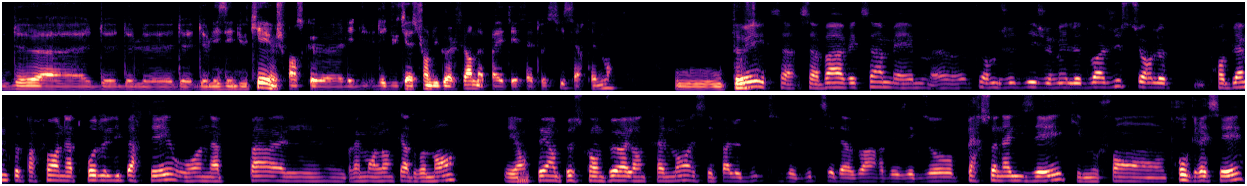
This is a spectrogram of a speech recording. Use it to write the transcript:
de, de, les éduquer. Je pense que l'éducation du golfeur n'a pas été faite aussi, certainement. Ou Oui, ça, ça, va avec ça, mais comme je dis, je mets le doigt juste sur le problème que parfois on a trop de liberté ou on n'a pas vraiment l'encadrement et on mm. fait un peu ce qu'on veut à l'entraînement et ce n'est pas le but. Le but, c'est d'avoir des exos personnalisés qui nous font progresser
